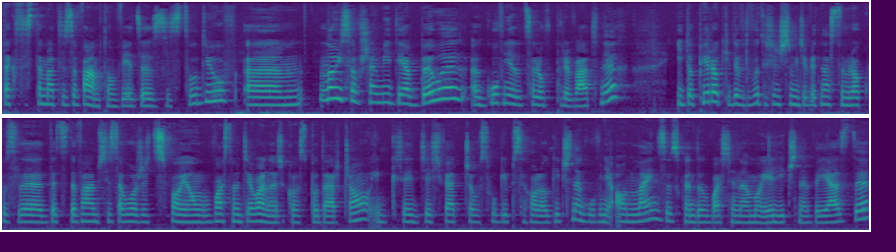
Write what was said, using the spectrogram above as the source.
tak systematyzowałam tą wiedzę ze studiów. No i social media były głównie do celów prywatnych, i dopiero kiedy w 2019 roku zdecydowałam się założyć swoją własną działalność gospodarczą, gdzie, gdzie świadczę usługi psychologiczne, głównie online, ze względu właśnie na moje liczne wyjazdy,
